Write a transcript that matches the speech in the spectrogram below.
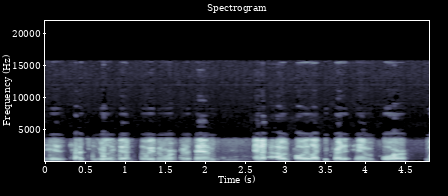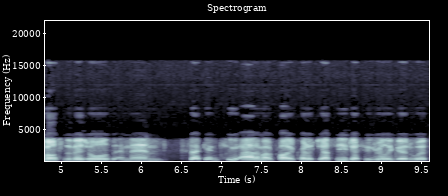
his touch is really good. So we've been working with him, and I would probably like to credit him for most of the visuals, and then second to Adam, I would probably credit Jesse. Jesse's really good with,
